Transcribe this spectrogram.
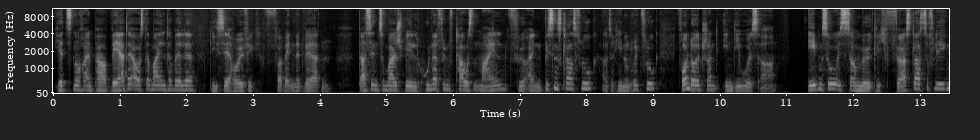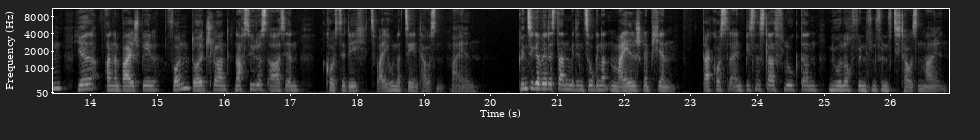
Jetzt noch ein paar Werte aus der Meilentabelle, die sehr häufig verwendet werden. Das sind zum Beispiel 105.000 Meilen für einen Business-Class-Flug, also Hin- und Rückflug, von Deutschland in die USA. Ebenso ist es auch möglich, First Class zu fliegen. Hier an einem Beispiel von Deutschland nach Südostasien kostet dich 210.000 Meilen. Günstiger wird es dann mit den sogenannten Meilenschnäppchen. Da kostet ein Business Class Flug dann nur noch 55.000 Meilen.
